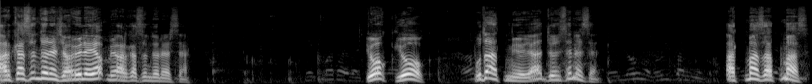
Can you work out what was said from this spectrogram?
Arkasını döneceksin. Öyle yapmıyor arkasını dönersen. Yok yok. Bu da atmıyor ya. Dönsene sen. Atmaz atmaz.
